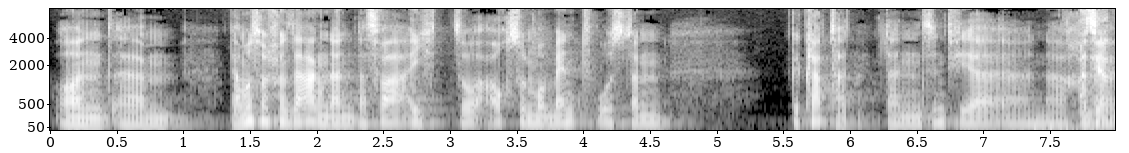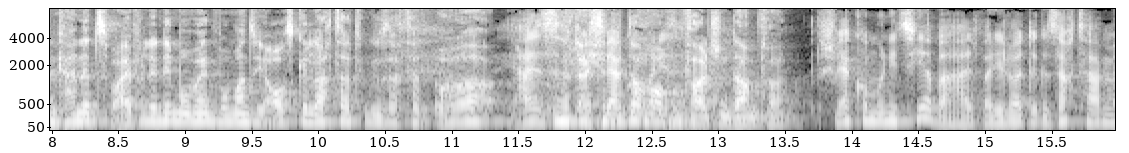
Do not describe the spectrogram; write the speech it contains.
Und ähm, da muss man schon sagen, dann, das war eigentlich so auch so ein Moment, wo es dann geklappt hat. Dann sind wir äh, nach. Also Sie hatten keine Zweifel in dem Moment, wo man sich ausgelacht hat und gesagt hat, oh, ja, es ist natürlich schwer doch auf dem falschen Dampfer. Schwer kommunizierbar halt, weil die Leute gesagt haben,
